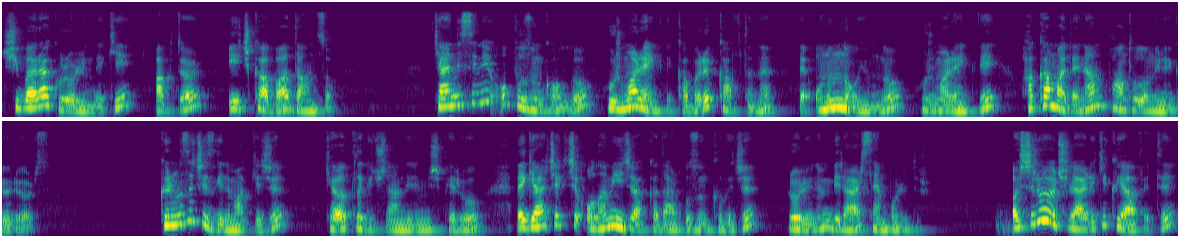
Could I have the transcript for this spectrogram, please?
Shibaraku rolündeki aktör Ichikawa Danzo. Kendisini upuzun kollu, hurma renkli kabarık kaftanı ve onunla uyumlu hurma renkli hakama denen pantolonuyla görüyoruz. Kırmızı çizgili makyajı, kağıtla güçlendirilmiş peruğu ve gerçekçi olamayacak kadar uzun kılıcı rolünün birer sembolüdür. Aşırı ölçülerdeki kıyafeti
